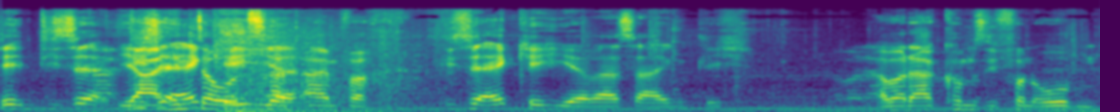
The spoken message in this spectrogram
Die, diese Ja, diese hinter Ecke uns hier. einfach. Diese Ecke hier war es eigentlich. Aber da kommen sie von oben.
